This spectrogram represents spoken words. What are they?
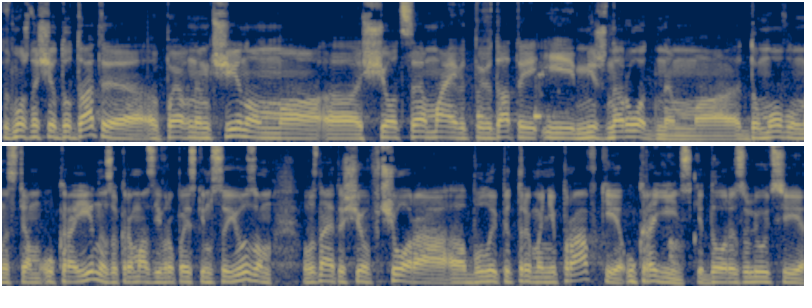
Тут можна ще додати е, певним чином, е, що це має відповідати і міжнародним е, домовленостям України, зокрема з Європейським Союзом. Ви знаєте, що вчора е, були підтримані правки українські до резолюції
